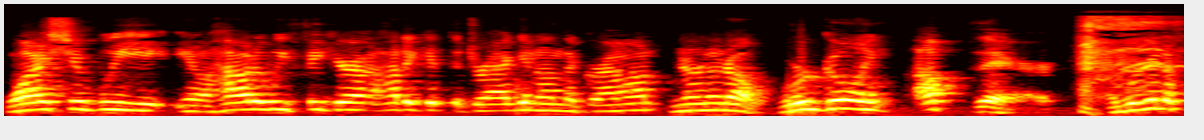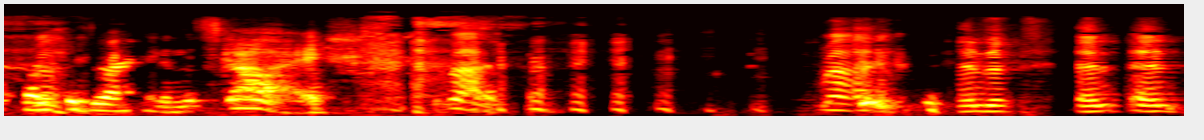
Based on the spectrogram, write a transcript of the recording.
why should we you know how do we figure out how to get the dragon on the ground? No, no, no. We're going up there and we're gonna fight the dragon in the sky. right. Right. And, and, and,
